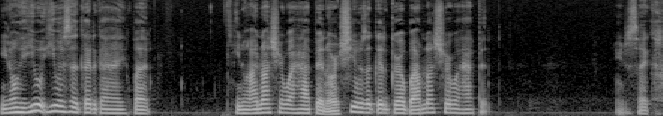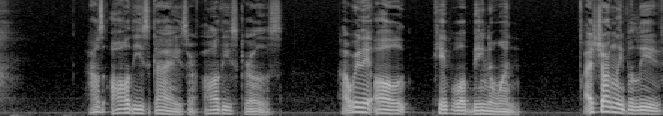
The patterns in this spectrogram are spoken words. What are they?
you know, he he was a good guy, but you know, I'm not sure what happened, or she was a good girl, but I'm not sure what happened. You're just like, how's all these guys or all these girls, how were they all capable of being the one? I strongly believe,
